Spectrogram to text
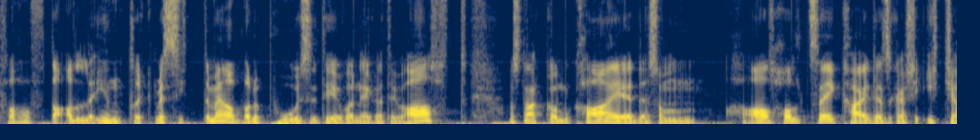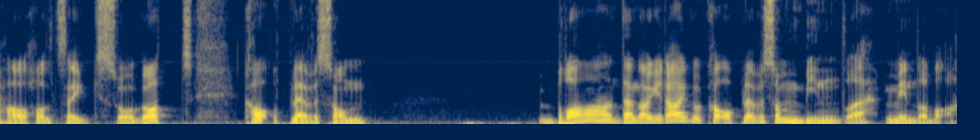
fra hofta alle inntrykk vi sitter med, av både positiv og negativ art, og snakke om hva er det som har holdt seg, hva er det som kanskje ikke har holdt seg så godt, hva oppleves som bra den dag i dag, og hva oppleves som mindre, mindre bra.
